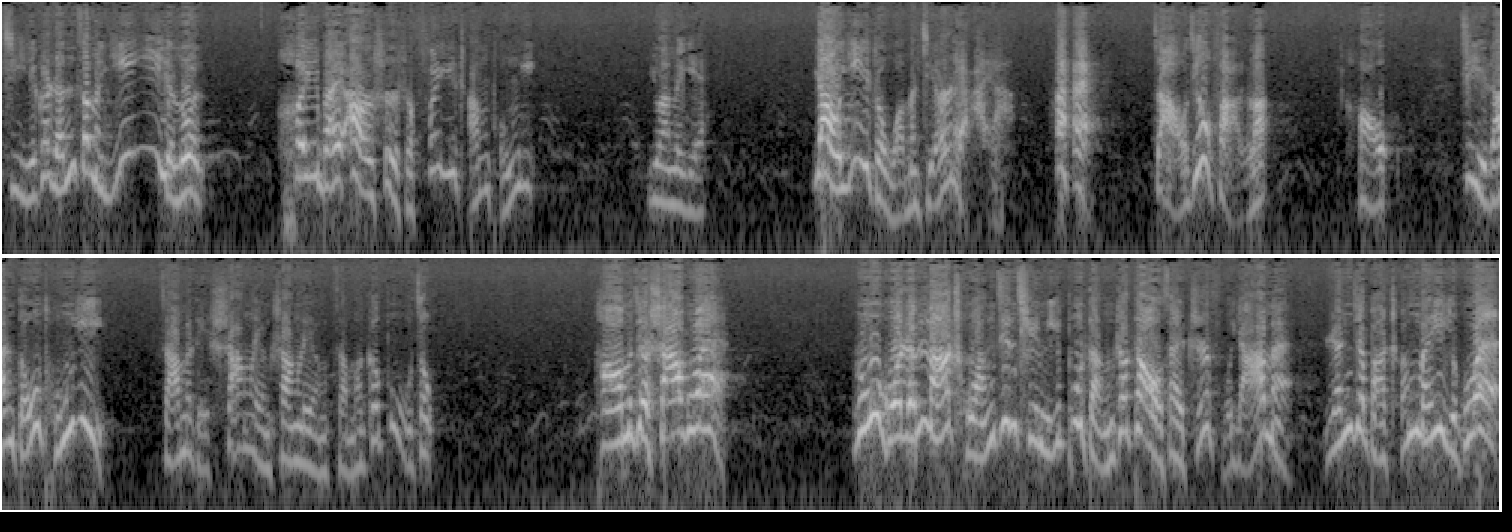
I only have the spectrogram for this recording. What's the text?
几个人这么一议论，黑白二世是非常同意。员外爷，要依着我们姐儿俩呀，嘿嘿，早就反了。好，既然都同意，咱们得商量商量怎么个步骤。好嘛，叫杀官。如果人马闯进去，你不等着倒在知府衙门，人家把城门一关，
